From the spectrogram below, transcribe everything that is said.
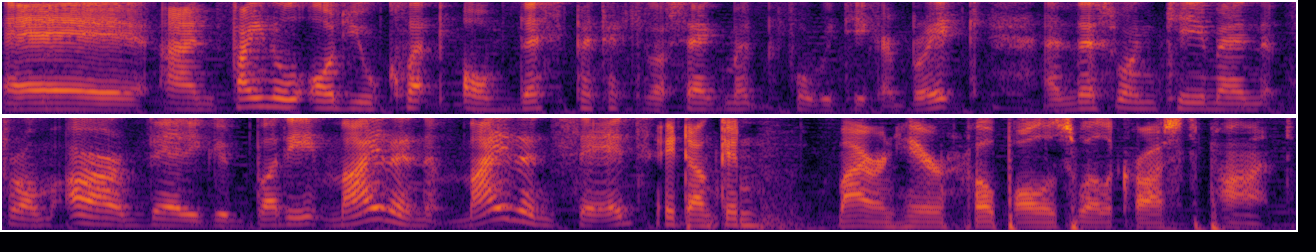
uh, and final audio clip of this particular segment before we take our break. And this one came in from our very good buddy Myron. Myron said, Hey Duncan, Myron here. Hope all is well across the pond.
